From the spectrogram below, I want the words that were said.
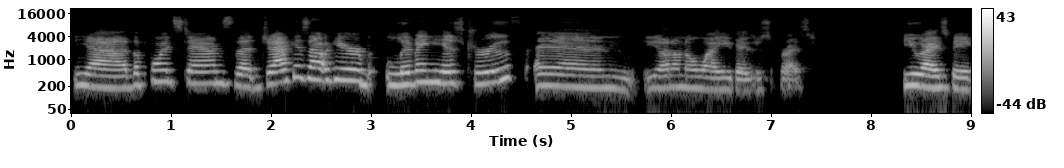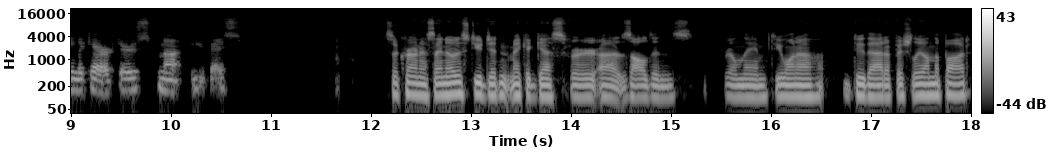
Yeah, the point stands that Jack is out here living his truth, and yeah, I don't know why you guys are surprised. You guys being the characters, not you guys. So Cronus, I noticed you didn't make a guess for uh, Xaldin's real name. Do you want to do that officially on the pod?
